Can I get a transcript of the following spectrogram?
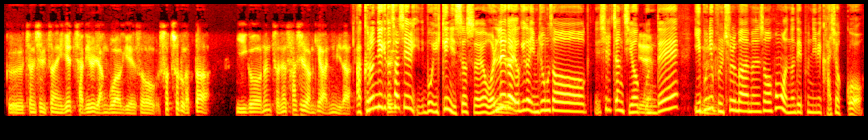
그전 실장에게 자리를 양보하기 위해서 서초로 갔다. 이거는 전혀 사실관계가 아닙니다. 아 그런 얘기도 그, 사실 뭐 있긴 있었어요. 원래가 예. 여기가 임종석 실장 지역구인데 예. 이분이 음. 불출마하면서 홍 원내대표님이 가셨고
